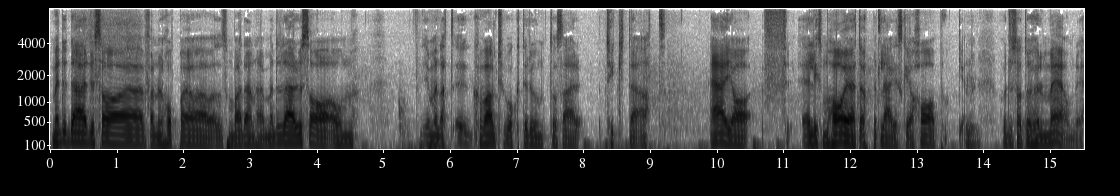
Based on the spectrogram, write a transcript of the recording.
Men det där du sa, för nu hoppar jag som bara den här, men det där du sa om jag menar att eh, Kowalczyk åkte runt och så här tyckte att är jag, eh, liksom har jag ett öppet läge ska jag ha pucken. mm. Och du sa att du höll med om det.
